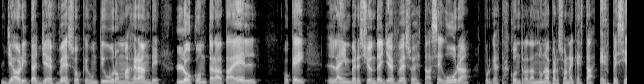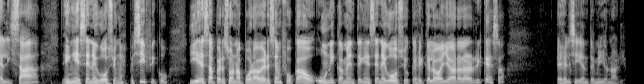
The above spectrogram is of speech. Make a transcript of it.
ya ahorita Jeff Bezos, que es un tiburón más grande, lo contrata a él, ¿ok? La inversión de Jeff Bezos está segura, porque estás contratando una persona que está especializada en ese negocio en específico y esa persona por haberse enfocado únicamente en ese negocio, que es el que le va a llevar a la riqueza, es el siguiente millonario.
